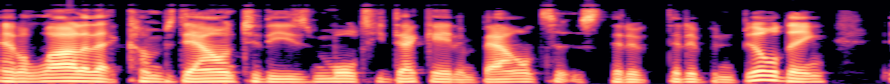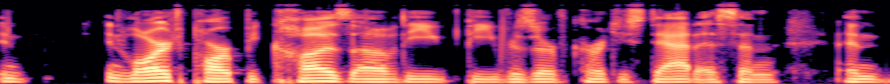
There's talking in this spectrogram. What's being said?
And a lot of that comes down to these multi-decade imbalances that have that have been building in in large part because of the the reserve currency status and and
